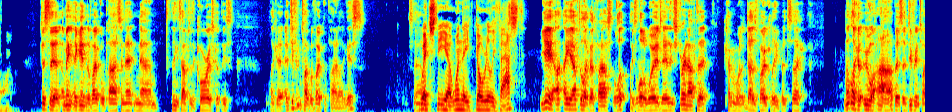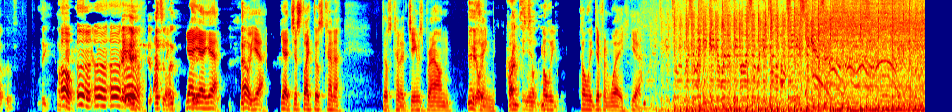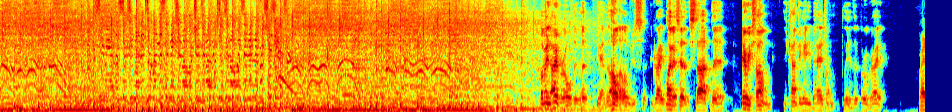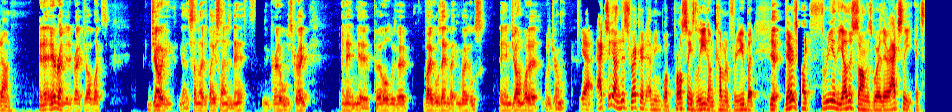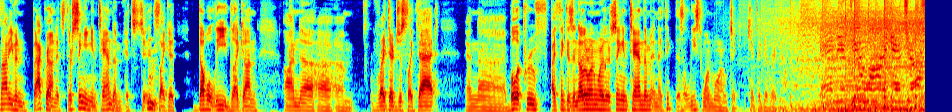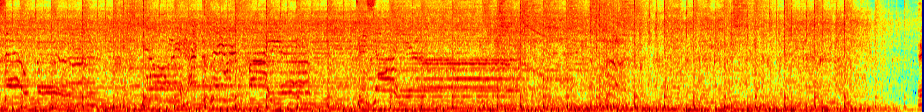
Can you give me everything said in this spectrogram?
Just the, I mean, again, the vocal parts in that, and um, I think it's after the chorus got this, like a, a different type of vocal part, I guess. So, which the uh, when they go really fast. Yeah, I, I, after like that fast, there's a lot of words there. Then straight after, I can't remember what it does vocally, but it's like not like a ooh or ah, but it's a different type of thing. Oh, uh, uh, uh, yeah, uh. yeah, that's That it. thing. Yeah, yeah, yeah. Oh, yeah, yeah. Just like those kind of those kind of James Brown yeah, like thing, grunts or in a something. Totally, different way. Yeah. I mean, overall, the, the, yeah, the whole album just great. Like I said at the start, the every song you can't pick any bad one. They're, they're all great, Right on. and everyone did a great job. Like Joey, you know, some of those bass lines in there, incredible, it was great. And then yeah, Pearl with her vocals and backing vocals, and John, what a what a drummer. Yeah, actually, on this record, I mean, well, Pearl sings lead on "Coming for You," but Yeah, there's like three of the other songs where they're actually it's not even background; it's they're singing in tandem. It's it's like a double lead, like on on uh, uh, um, right there, just like that. And uh, "Bulletproof," I think, is another one where they're singing tandem, and I think there's at least one more, which I can't think of right now.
